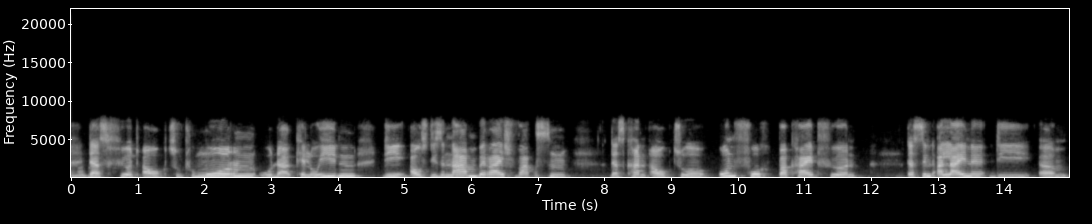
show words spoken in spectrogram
Oh das führt auch zu Tumoren oder Keloiden, die aus diesem Narbenbereich wachsen. Das kann auch zur Unfruchtbarkeit führen. Das sind alleine die ähm,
